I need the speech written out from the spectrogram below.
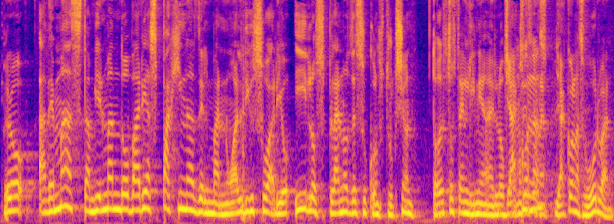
Pero además también mandó varias páginas del manual de usuario y los planos de su construcción. Todo esto está en línea. Lo ya, con la, ya con la Suburban.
